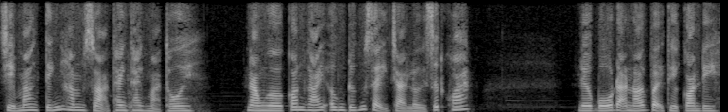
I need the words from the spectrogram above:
chỉ mang tính hăm dọa Thanh Thanh mà thôi. Nào ngờ con gái ông đứng dậy trả lời dứt khoát. Nếu bố đã nói vậy thì con đi,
